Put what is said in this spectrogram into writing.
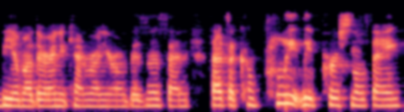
be a mother and you can run your own business and that's a completely personal thing.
